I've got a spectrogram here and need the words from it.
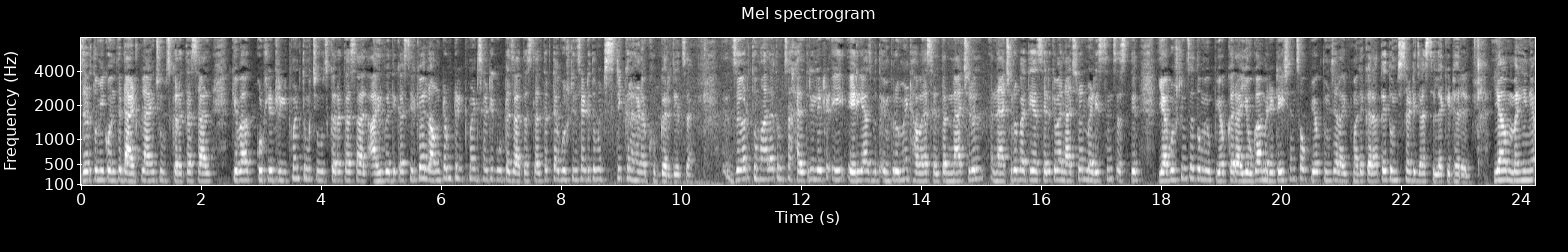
जर तुम्ही कोणते डाएट प्लॅन चूज करत असाल किंवा कुठली ट्रीटमेंट तुम्ही चूज करत असाल आयुर्वेदिक असतील किंवा लॉंग टर्म ट्रीटमेंटसाठी कुठं जात असाल तर त्या गोष्टींसाठी तुम्ही स्टिक राहणं खूप गरजेचं आहे. जर तुम्हाला तुमचं हेल्थ रिलेटेड ए एरियाजमध्ये इम्प्रूव्हमेंट हवं असेल तर नॅचरल नॅचरोपॅथी असेल किंवा नॅचरल मेडिसिन्स असतील या गोष्टींचा तुम्ही उपयोग करा. योगा मेडिटेशनचा उपयोग तुमच्या लाईफमध्ये करा. ते तुमच्यासाठी जास्त लकी ठरेल. या महिन्या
